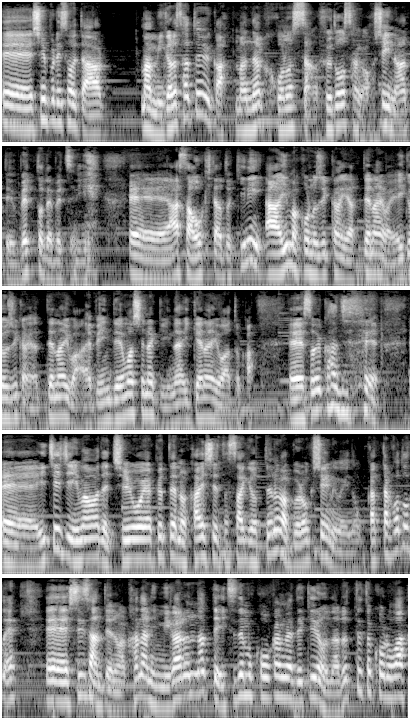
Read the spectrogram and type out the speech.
えー、シンプルにそういったまあ身軽さというか、まあなんかこの資産、不動産が欲しいなっていうベッドで別に えー、朝起きた時に、あ、今この時間やってないわ、営業時間やってないわ、便に電話しなきゃいけないわとか、えー、そういう感じで、えー、いちいち今まで中央役っていうのを返してた作業っていうのがブロックチェーンの上に乗っかったことで、えー、資産っていうのはかなり身軽になっていつでも交換ができるようになるってところは、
